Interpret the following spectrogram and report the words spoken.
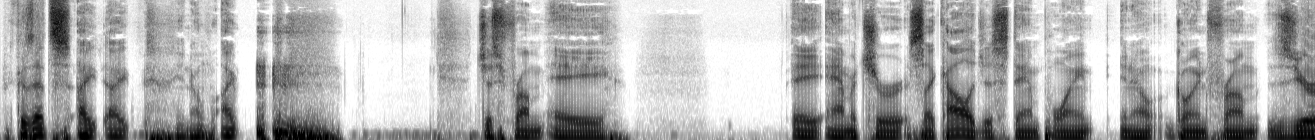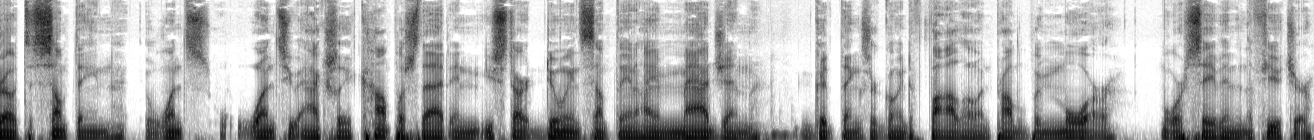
Because that's I, I you know I just from a a amateur psychologist standpoint you know going from zero to something once once you actually accomplish that and you start doing something i imagine good things are going to follow and probably more more saving in the future.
